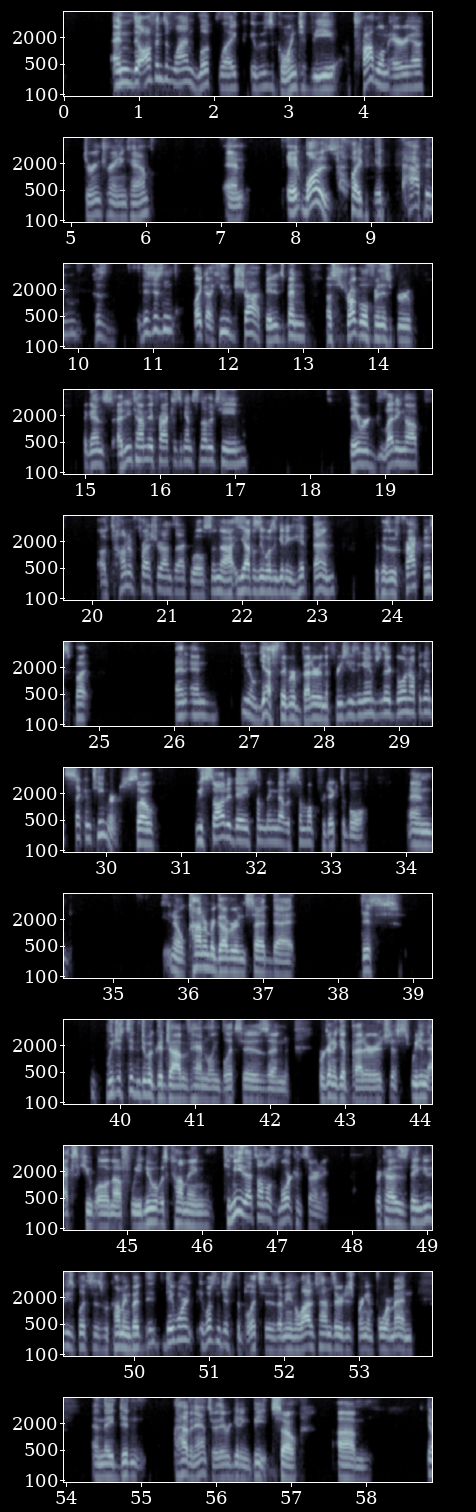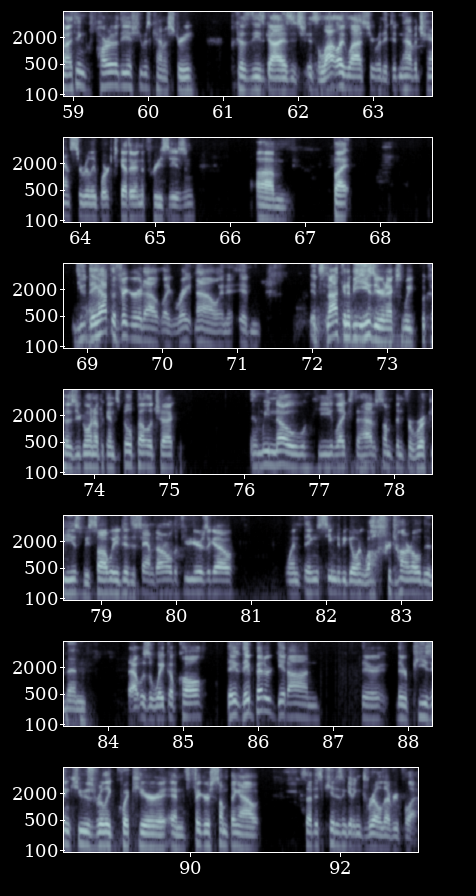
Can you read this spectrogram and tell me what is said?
And the offensive line looked like it was going to be a problem area during training camp, and it was like it happened because this isn't like a huge shock. It has been a struggle for this group against anytime they practice against another team. They were letting up a ton of pressure on Zach Wilson. Uh, he obviously wasn't getting hit then because it was practice, but and and you know, yes, they were better in the preseason games. They're going up against second teamers, so we saw today something that was somewhat predictable. And you know, Connor McGovern said that this we just didn't do a good job of handling blitzes and we're going to get better. It's just we didn't execute well enough. We knew it was coming. To me, that's almost more concerning because they knew these blitzes were coming, but they weren't. It wasn't just the blitzes. I mean, a lot of times they were just bringing four men, and they didn't have an answer. They were getting beat. So, um, you know, I think part of the issue was chemistry because these guys. It's, it's a lot like last year where they didn't have a chance to really work together in the preseason. Um, but you they have to figure it out like right now, and it, it it's not going to be easier next week because you're going up against Bill Belichick, and we know he likes to have something for rookies. We saw what he did to Sam Darnold a few years ago when things seemed to be going well for Darnold, and then that was a wake up call. They they better get on their their p's and q's really quick here and figure something out so that this kid isn't getting drilled every play.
